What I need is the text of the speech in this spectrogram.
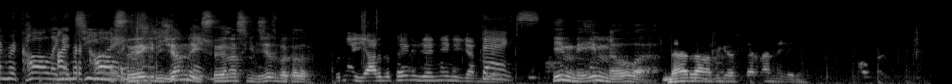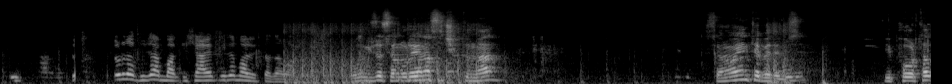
I'm recalling a teammate. İso'ya gideceğim de İso'ya nasıl gideceğiz bakalım. Buna yargıtayın üzerine ineceğim. Thanks. İnme inme baba. Nerede abi göster ben de geleyim. Şurada kuzen bak işaretledim haritada bak. Oğlum Yusuf sen oraya nasıl çıktın lan? Sen o en tepede misin? Bir portal...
